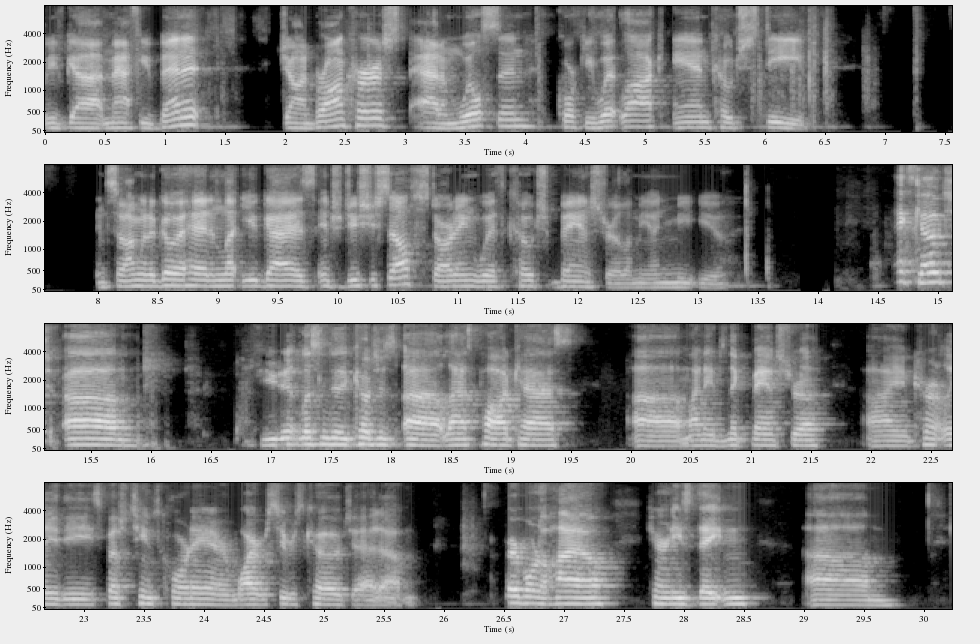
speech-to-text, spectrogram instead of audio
We've got Matthew Bennett, John Bronkhorst, Adam Wilson, Corky Whitlock, and Coach Steve. And so I'm going to go ahead and let you guys introduce yourself, starting with Coach Bandstra. Let me unmute you. Thanks, Coach. Um, if you didn't listen to the Coach's uh, last podcast, uh, my name is Nick Bandstra. I am currently the special teams coordinator and wide receivers coach at um, Fairborn, Ohio, here in East Dayton. Um,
